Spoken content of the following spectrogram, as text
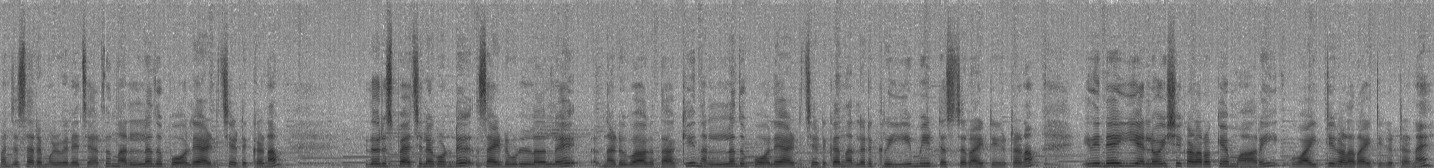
പഞ്ചസാര മുഴുവനെ ചേർത്ത് നല്ലതുപോലെ അടിച്ചെടുക്കണം. ഇതൊരു സ്പാച്ചില കൊണ്ട് സൈഡിലുള്ളതിലെ നടുഭാഗത്താക്കി നല്ലതുപോലെ അടിച്ചെടുക്കുക. നല്ലൊരു ക്രീമി ടെസ്റ്ററായിട്ട് കിട്ടണം. ഇതിന്റെ ഈ യെല്ലോയിഷ് കളറൊക്കെ മാറി വൈറ്റ് കളറായിട്ട് കിട്ടണേ.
